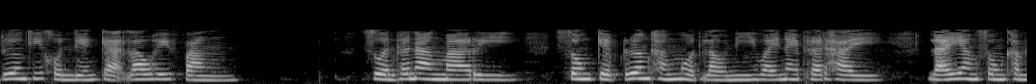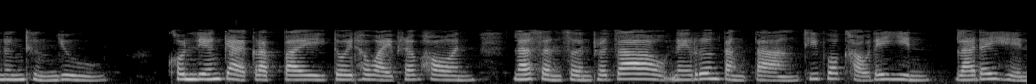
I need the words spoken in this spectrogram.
เรื่องที่คนเลี้ยงแกะเล่าให้ฟัง ส่วนพระนางมารี ทรงเก็บเรื่องทั้งหมดเหล่านี้ไว้ในพระทัย และยังทรงคำนึงถึงอยู่ คนเลี้ยงแกะกลับไปโดยถวายพระพร และสรรเสริญพระเจ้าในเรื่องต่างๆ ที่พวกเขาได้ยินและได้เห็น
